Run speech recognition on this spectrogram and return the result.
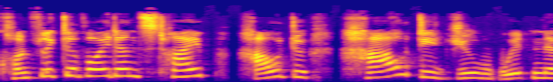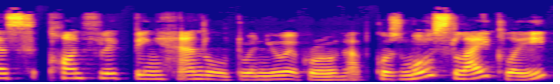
conflict avoidance type how do how did you witness conflict being handled when you were growing up because most likely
